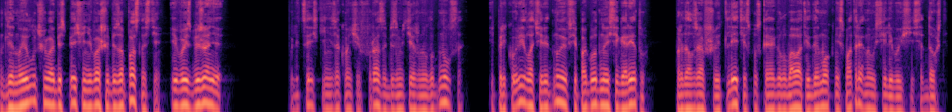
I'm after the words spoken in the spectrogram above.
для наилучшего обеспечения вашей безопасности и во избежание...» Полицейский, не закончив фразы, безмятежно улыбнулся и прикурил очередную всепогодную сигарету, продолжавшую тлеть, испуская голубоватый дымок, несмотря на усиливающийся дождь.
